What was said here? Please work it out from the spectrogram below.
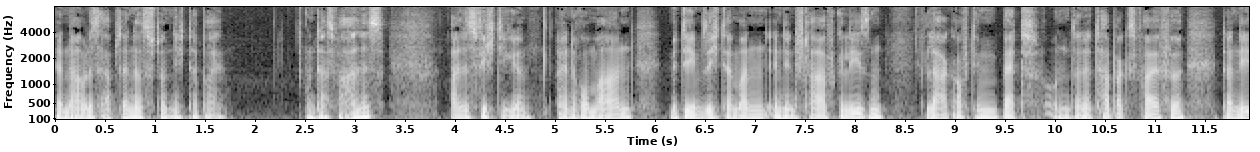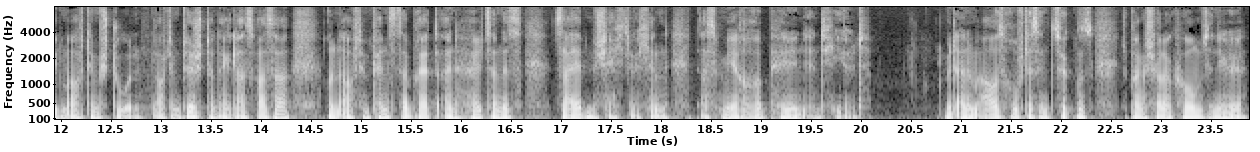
Der Name des Absenders stand nicht dabei. Und das war alles? Alles Wichtige. Ein Roman, mit dem sich der Mann in den Schlaf gelesen, lag auf dem Bett und seine Tabakspfeife daneben auf dem Stuhl. Auf dem Tisch stand ein Glas Wasser und auf dem Fensterbrett ein hölzernes Salbenschächtelchen, das mehrere Pillen enthielt. Mit einem Ausruf des Entzückens sprang Sherlock Holmes in die Höhe.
